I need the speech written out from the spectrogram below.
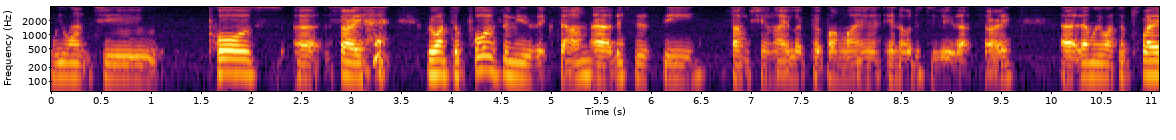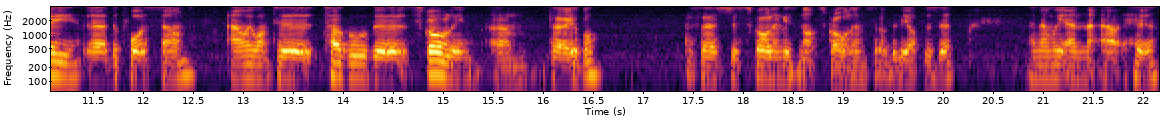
we want to pause, uh, sorry, we want to pause the music sound. Uh, this is the function I looked up online in order to do that, sorry. Uh, then we want to play uh, the pause sound and we want to toggle the scrolling um, variable. So it's just scrolling is not scrolling, so it'll be the opposite. And then we end that out here.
